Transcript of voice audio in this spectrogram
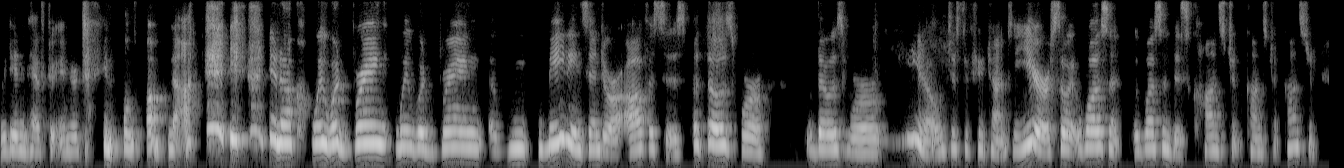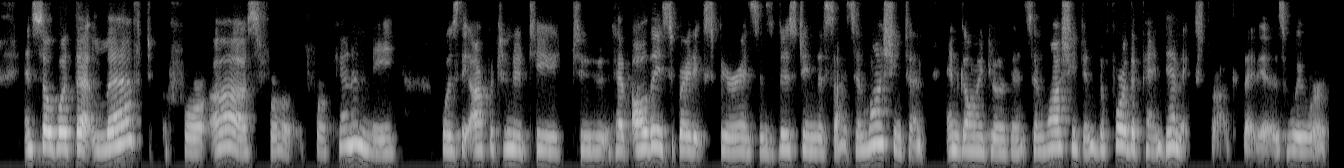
We didn't have to entertain alumni. you know, we would bring we would bring uh, meetings into our offices, but those were those were you know just a few times a year so it wasn't it wasn't this constant constant constant and so what that left for us for for ken and me was the opportunity to have all these great experiences visiting the sites in washington and going to events in washington before the pandemic struck that is we were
